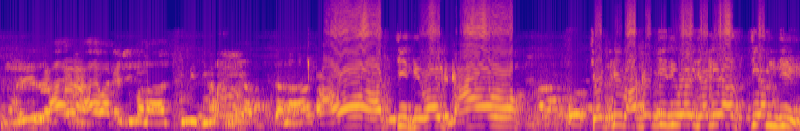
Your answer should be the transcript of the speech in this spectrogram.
काय वाटत तुम्हाला आज तुम्ही दिवाळी अहो आजची दिवाळी काय हो? चटणी भाकरची दिवाळी झाली आजची आमची.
